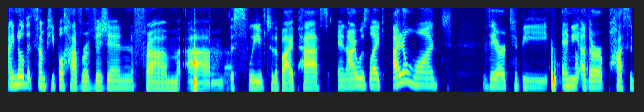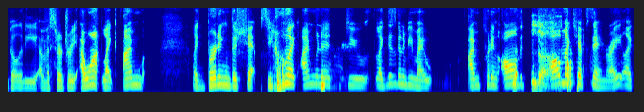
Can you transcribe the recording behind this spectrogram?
I know that some people have revision from um, the sleeve to the bypass. And I was like, I don't want there to be any other possibility of a surgery. I want, like, I'm like burning the ships, you know, like I'm going to do, like, this is going to be my I'm putting all the all my chips in, right? Like,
